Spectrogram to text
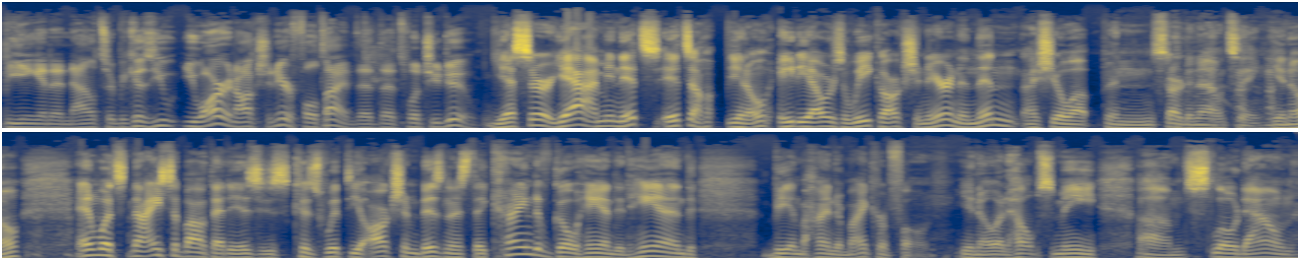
being an announcer because you you are an auctioneer full time. That that's what you do. Yes, sir. Yeah, I mean it's it's a you know 80 hours a week auctioneering, and then I show up and start announcing. you know, and what's nice about that is is because with the auction business, they kind of go hand in hand. Being behind a microphone, you know, it helps me um, slow down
